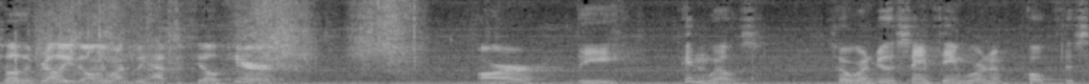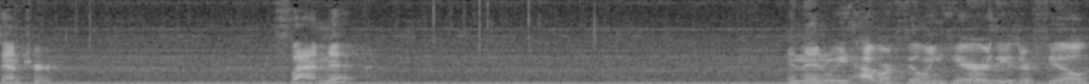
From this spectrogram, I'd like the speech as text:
So the, really the only ones we have to fill here are the pinwheels. So we're gonna do the same thing. We're gonna poke the center, flatten it, and then we have our filling here. These are filled.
